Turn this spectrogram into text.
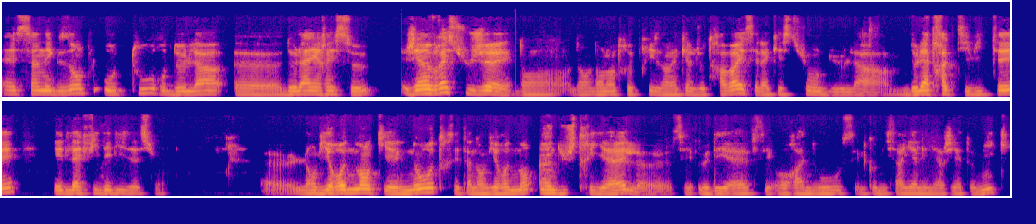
est-ce un exemple autour de la, euh, de la RSE. J'ai un vrai sujet dans, dans, l'entreprise dans laquelle je travaille, c'est la question de l'attractivité et de la fidélisation. Euh, l'environnement qui est le nôtre, c'est un environnement industriel, c'est EDF, c'est Orano, c'est le commissariat à l'énergie atomique,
